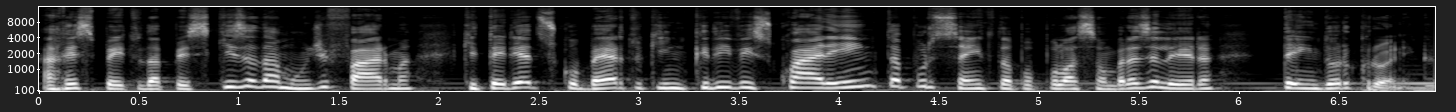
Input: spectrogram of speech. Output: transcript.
a respeito da pesquisa da Mundi Pharma, que teria descoberto que incríveis 40% da população brasileira tem dor crônica.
